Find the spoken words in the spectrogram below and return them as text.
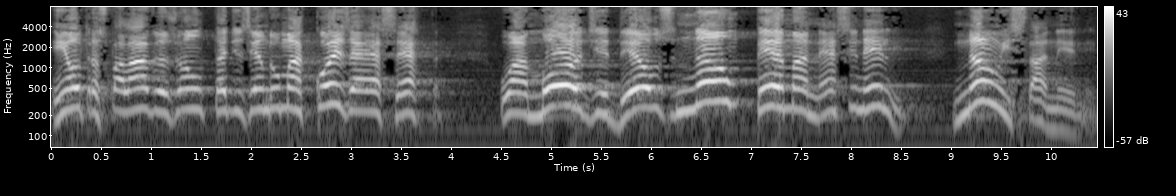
Em outras palavras, João está dizendo uma coisa é certa: o amor de Deus não permanece nele, não está nele.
